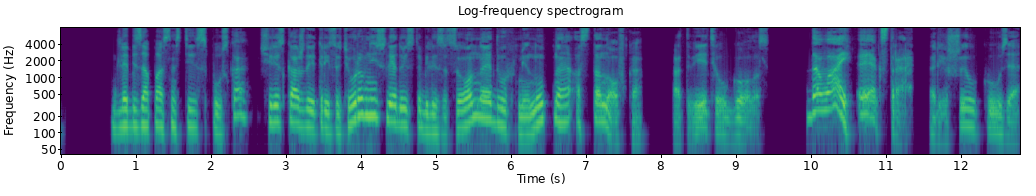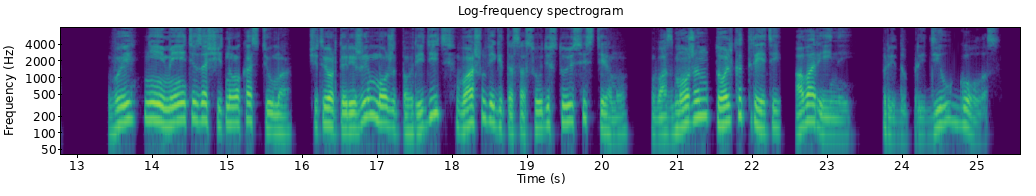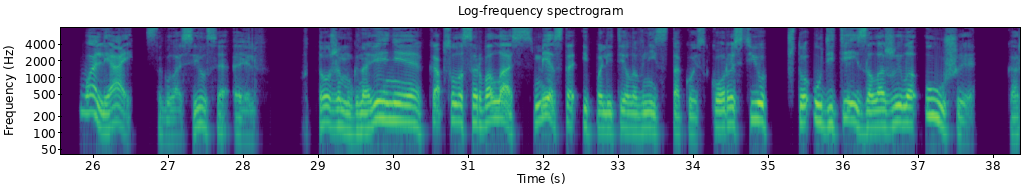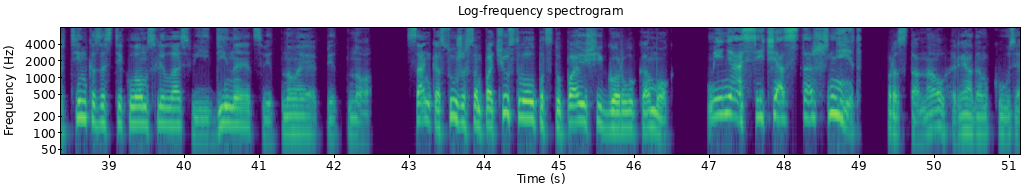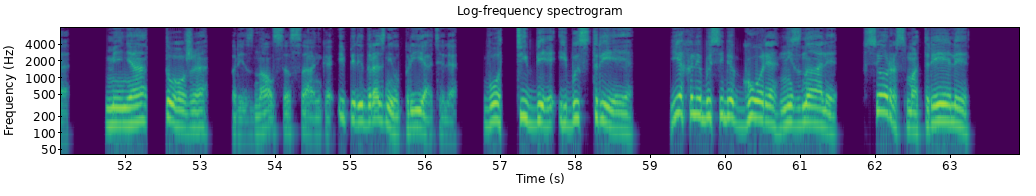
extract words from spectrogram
для безопасности спуска через каждые 30 уровней следует стабилизационная двухминутная остановка, — ответил голос. — Давай экстра, — решил Кузя. — Вы не имеете защитного костюма. Четвертый режим может повредить вашу вегетососудистую систему. Возможен только третий, аварийный, — предупредил голос. — Валяй, — согласился эльф. В то же мгновение капсула сорвалась с места и полетела вниз с такой скоростью, что у детей заложило уши. Картинка за стеклом слилась в единое цветное пятно. Санька с ужасом почувствовал подступающий горлу комок. «Меня сейчас стошнит!» — простонал рядом Кузя. «Меня тоже!» — признался Санька и передразнил приятеля. Вот тебе и быстрее. Ехали бы себе горя, не знали. Все рассмотрели.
